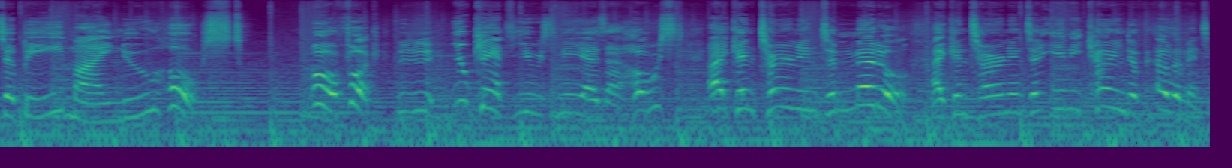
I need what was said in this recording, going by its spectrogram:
to be my new host. Oh, fuck! You can't use me as a host. I can turn into metal. I can turn into any kind of element.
